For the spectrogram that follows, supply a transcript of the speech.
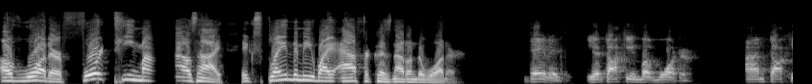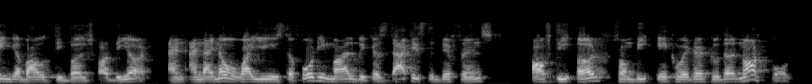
of water 14 miles high. Explain to me why Africa is not underwater. David, you're talking about water. I'm talking about the bulge of the Earth, and and I know why you use the 14 mile because that is the difference of the Earth from the equator to the North Pole.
